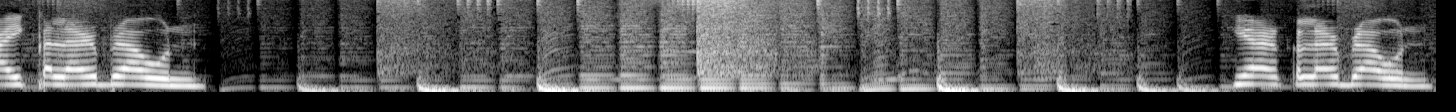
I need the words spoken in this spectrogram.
eye colour brown hair color brown.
